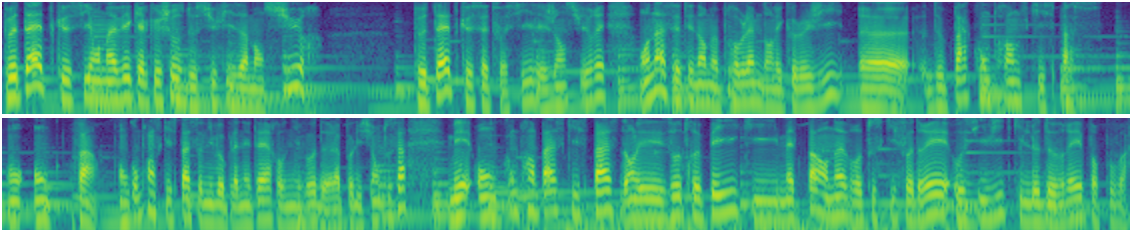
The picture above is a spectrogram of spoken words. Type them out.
peut-être que si on avait quelque chose de suffisamment sûr, peut-être que cette fois-ci, les gens suivraient. On a cet énorme problème dans l'écologie euh, de ne pas comprendre ce qui se passe. On, enfin, on comprend ce qui se passe au niveau planétaire, au niveau de la pollution, tout ça, mais on ne comprend pas ce qui se passe dans les autres pays qui mettent pas en œuvre tout ce qu'il faudrait aussi vite qu'ils le devraient pour pouvoir.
